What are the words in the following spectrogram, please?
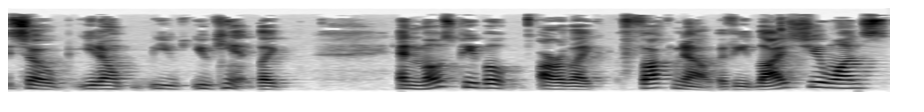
so you don't, you, you can't, like, and most people are like, fuck no. If he lies to you once,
